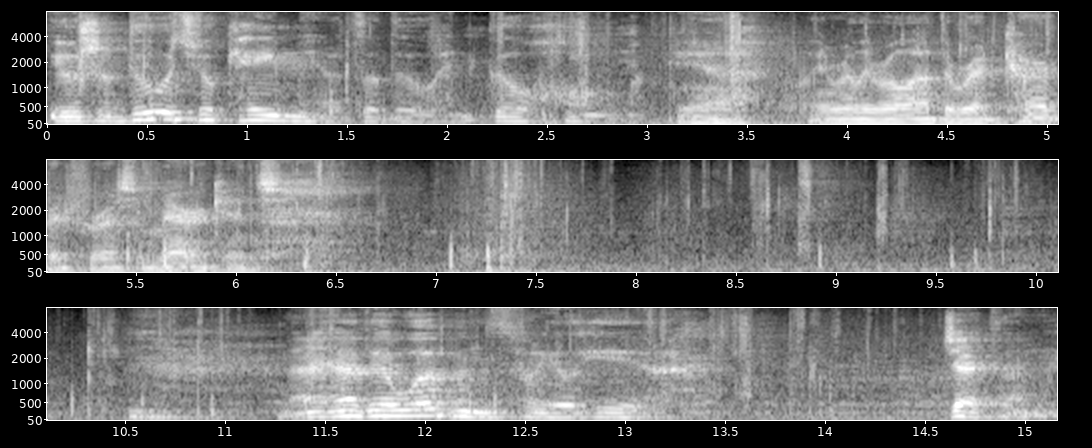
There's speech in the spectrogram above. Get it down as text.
You should do what you came here to do and go home. Yeah, they really roll out the red carpet for us Americans. I have your weapons for you here. Check them.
